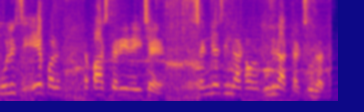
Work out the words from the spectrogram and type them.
પોલીસ એ પણ તપાસ કરી રહી છે. સંજયસિંહ રાઠોડ, ગુજરાત તક સુરત.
